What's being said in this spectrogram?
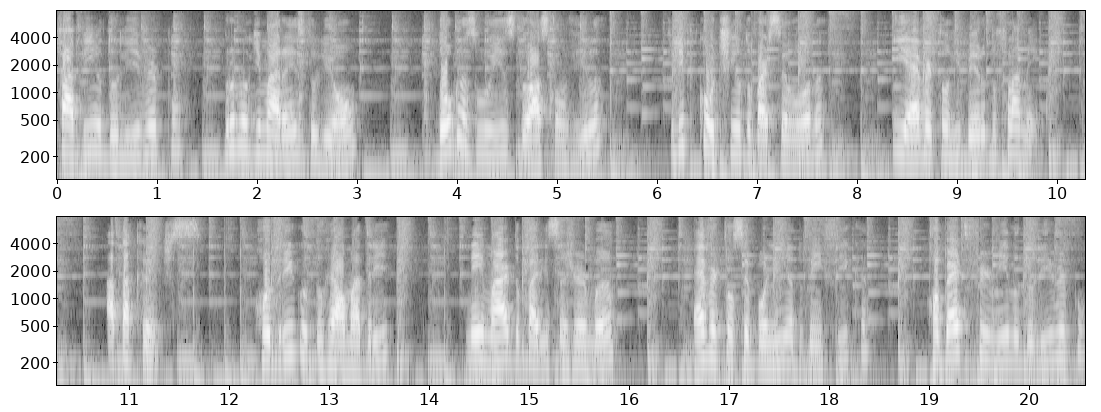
Fabinho, do Liverpool, Bruno Guimarães, do Lyon, Douglas Luiz, do Aston Villa, Felipe Coutinho, do Barcelona e Everton Ribeiro do Flamengo. Atacantes: Rodrigo do Real Madrid, Neymar do Paris Saint-Germain, Everton Cebolinha do Benfica, Roberto Firmino do Liverpool,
